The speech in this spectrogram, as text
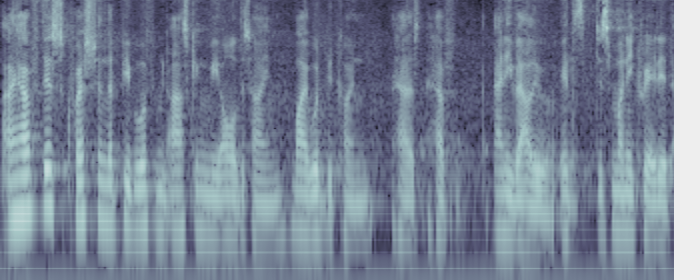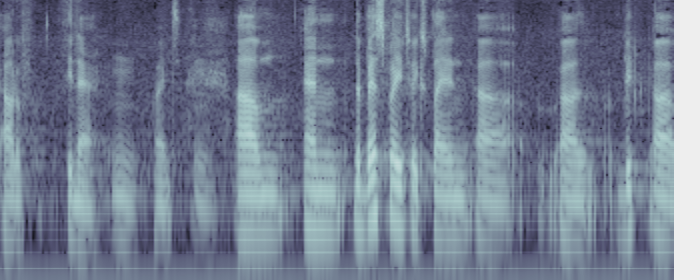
I have this question that people have been asking me all the time: Why would Bitcoin has have any value? It's just money created out of thin air, right? Um, and the best way to explain uh, uh, Bit, uh,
